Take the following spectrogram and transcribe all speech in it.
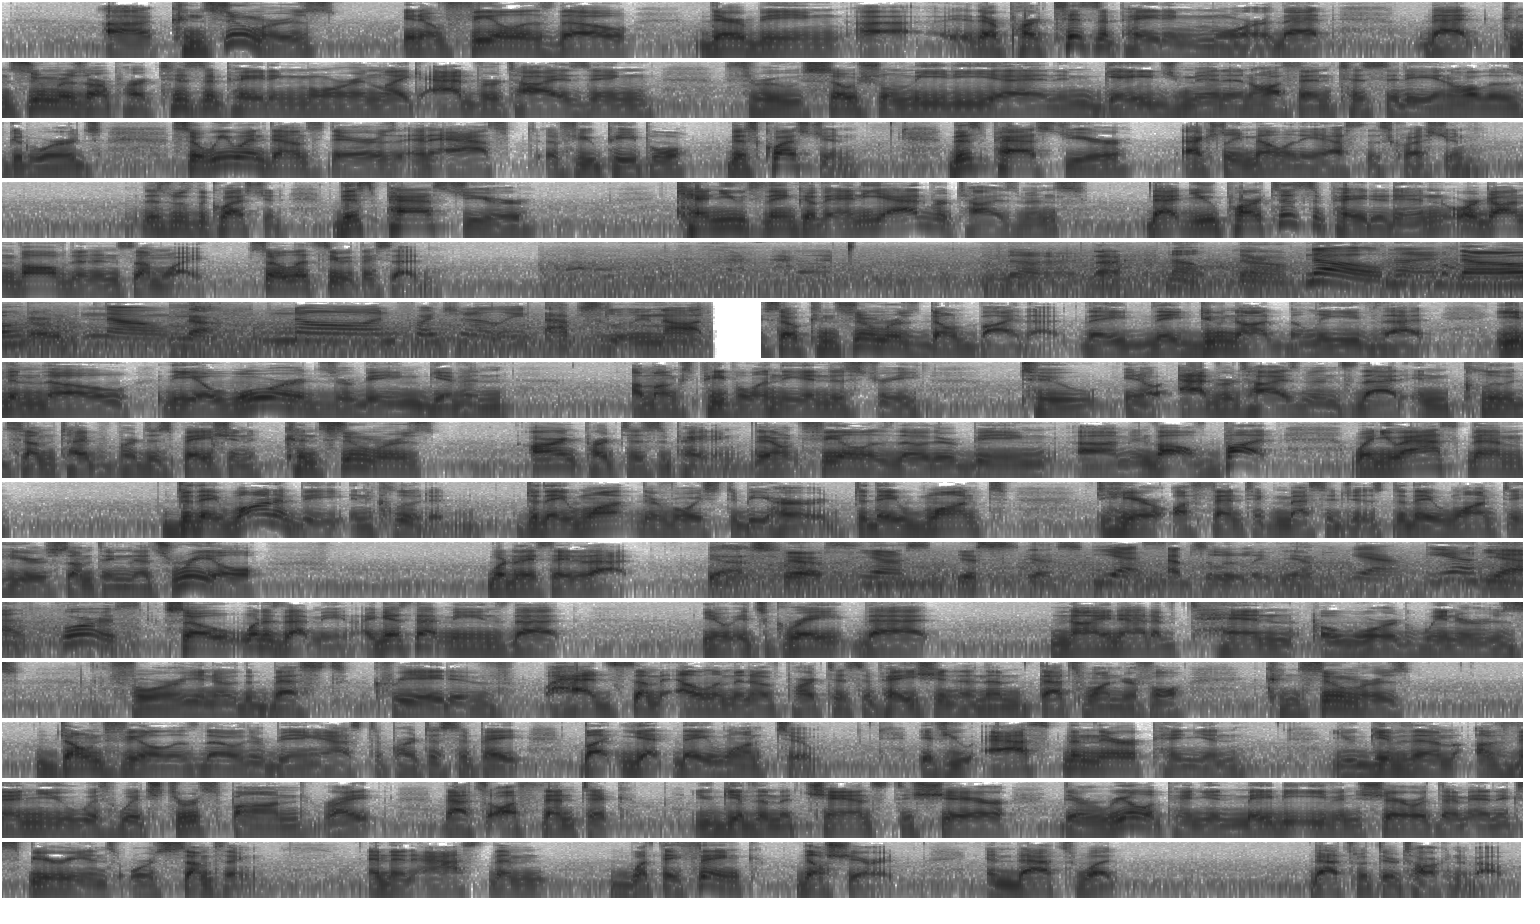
uh, consumers, you know, feel as though they're being uh, they're participating more. That that consumers are participating more in like advertising through social media and engagement and authenticity and all those good words. So we went downstairs and asked a few people this question. This past year, actually Melanie asked this question. This was the question. This past year, can you think of any advertisements that you participated in or got involved in in some way? So let's see what they said. No. No. No. No. No. No. No. No. No. No, unfortunately. Absolutely not. So consumers don't buy that. They they do not believe that even though the awards are being given amongst people in the industry to, you know, advertisements that include some type of participation, consumers aren't participating. They don't feel as though they're being um, involved. But when you ask them, do they want to be included? Do they want their voice to be heard? Do they want to hear authentic messages? Do they want to hear something that's real? What do they say to that? Yes. Yes. Yes. Yes. Yes. Yes. Absolutely. Yeah. Yeah. Yeah. Yeah, of course. So what does that mean? I guess that means that you know it's great that nine out of ten award winners for you know the best creative had some element of participation in them. That's wonderful. Consumers don't feel as though they're being asked to participate, but yet they want to. If you ask them their opinion, you give them a venue with which to respond, right? That's authentic. You give them a chance to share their real opinion, maybe even share with them an experience or something, and then ask them what they think, they'll share it. And that's what that's what they're talking about.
